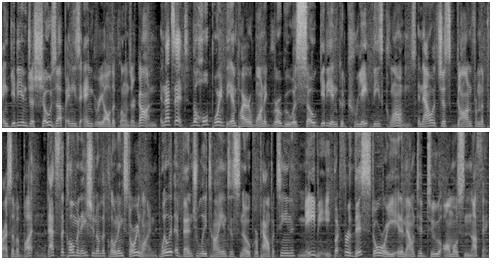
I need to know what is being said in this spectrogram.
and Gideon just shows up and he's angry all the clones are gone. And that's it. The whole point the Empire wanted Grogu was so Gideon could create these clones, and now it's just gone from the press of a button. That's the culmination of the cloning storyline. Will it eventually tie into Snoke or Palpatine? Maybe, but for this story, it amounted to almost nothing.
